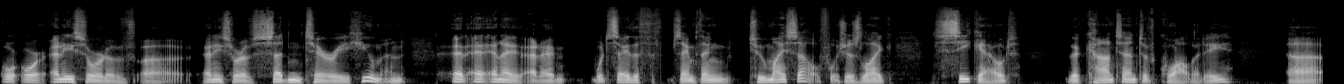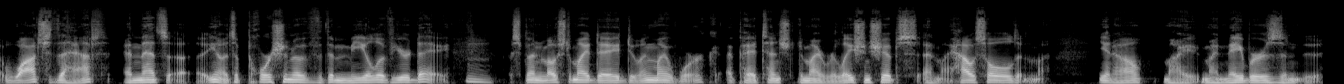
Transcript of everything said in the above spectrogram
or, or any sort of, uh, any sort of sedentary human. And, and I, and I would say the th- same thing to myself, which is like seek out the content of quality, uh, watch that, and that's uh, you know it's a portion of the meal of your day. Mm. Spend most of my day doing my work. I pay attention to my relationships and my household and my you know my my neighbors and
